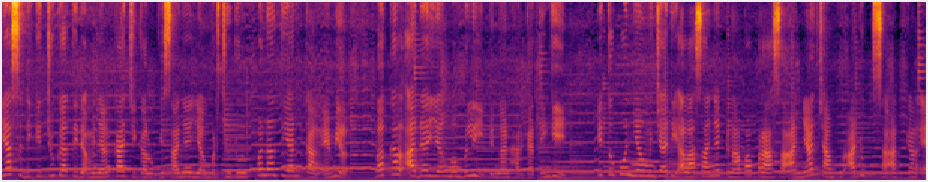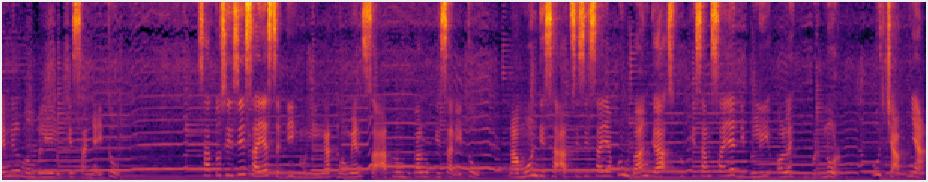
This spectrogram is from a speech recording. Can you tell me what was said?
ia sedikit juga tidak menyangka jika lukisannya yang berjudul Penantian Kang Emil bakal ada yang membeli dengan harga tinggi. Itu pun yang menjadi alasannya kenapa perasaannya campur aduk saat Kang Emil membeli lukisannya itu. Satu sisi saya sedih mengingat momen saat membuka lukisan itu, namun di saat sisi saya pun bangga lukisan saya dibeli oleh gubernur. Ucapnya,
